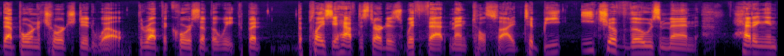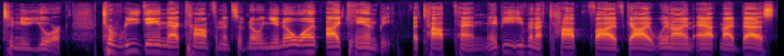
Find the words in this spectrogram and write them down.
that Borna did well throughout the course of the week, but the place you have to start is with that mental side. To beat each of those men heading into New York to regain that confidence of knowing, you know what, I can be a top 10, maybe even a top five guy when I'm at my best.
